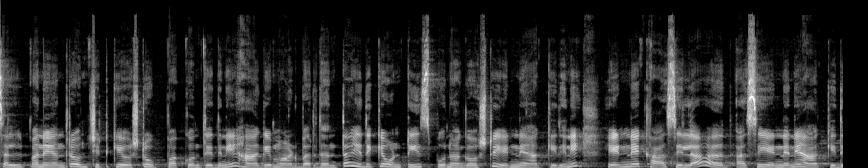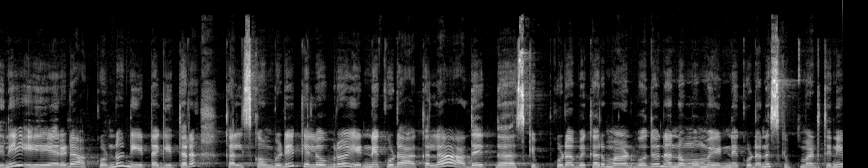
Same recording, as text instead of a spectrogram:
ಸ್ವಲ್ಪನೇ ಅಂದರೆ ಒಂದು ಚಿಟಿಕೆಯಷ್ಟು ಉಪ್ಪು ಹಾಕ್ಕೊತಿದ್ದೀನಿ. ಹಾಗೆ ಮಾಡಬಾರ್ದಂತ ಇದಕ್ಕೆ ಒಂದು ಟೀ ಸ್ಪೂನ್ ಆಗೋಷ್ಟು ಎಣ್ಣೆ ಹಾಕಿದ್ದೀನಿ. ಎಣ್ಣೆ ಕಾಸಿಲ್ಲ, ಹಸಿ ಎಣ್ಣೆನೇ ಹಾಕಿದ್ದೀನಿ. ಈ ಎರಡು ಹಾಕ್ಕೊಂಡು ನೀಟಾಗಿ ಈ ಥರ ಕಲಿಸ್ಕೊಂಬಿಡಿ. ಕೆಲವೊಬ್ಬರು ಎಣ್ಣೆ ಕೂಡ ಹಾಕಲ್ಲ, ಅದೇ ಸ್ಕಿಪ್ ಕೂಡ ಬೇಕಾದ್ರೂ ಮಾಡ್ಬೋದು. ನಾನು ಒಮ್ಮೊಮ್ಮೆ ಎಣ್ಣೆ ಕೂಡ ಸ್ಕಿಪ್ ಮಾಡ್ತೀನಿ.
